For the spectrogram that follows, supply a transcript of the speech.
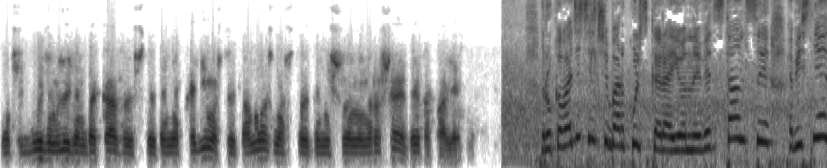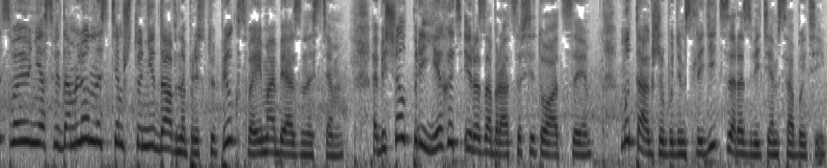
Значит, будем людям доказывать, что это необходимо, что это можно, что это ничего не нарушает, и это полезно. Руководитель Чебаркульской районной ветстанции объясняет свою неосведомленность тем, что недавно приступил к своим обязанностям. Обещал приехать и разобраться в ситуации. Мы также будем следить за развитием событий.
